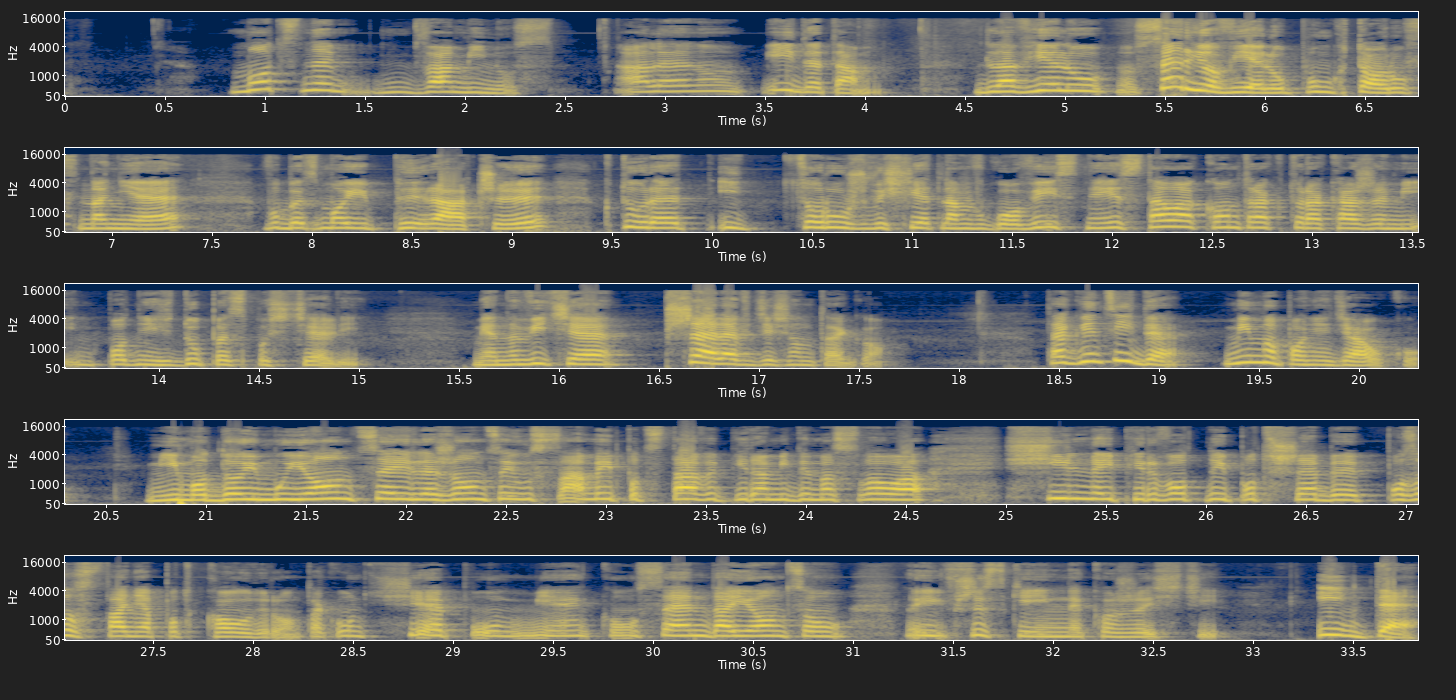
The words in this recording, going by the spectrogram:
Mocne dwa minus, ale no idę tam. Dla wielu, no serio wielu punktorów na nie wobec mojej pyraczy, które i co róż wyświetlam w głowie, istnieje stała kontra, która każe mi podnieść dupę z pościeli. Mianowicie przelew dziesiątego. Tak więc idę, mimo poniedziałku. Mimo dojmującej, leżącej u samej podstawy piramidy Maslowa, silnej, pierwotnej potrzeby pozostania pod kołdrą, taką ciepłą, miękką, sen dającą, no i wszystkie inne korzyści. Idę.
